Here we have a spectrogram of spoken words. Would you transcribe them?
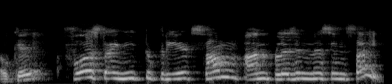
okay, first I need to create some unpleasantness inside.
